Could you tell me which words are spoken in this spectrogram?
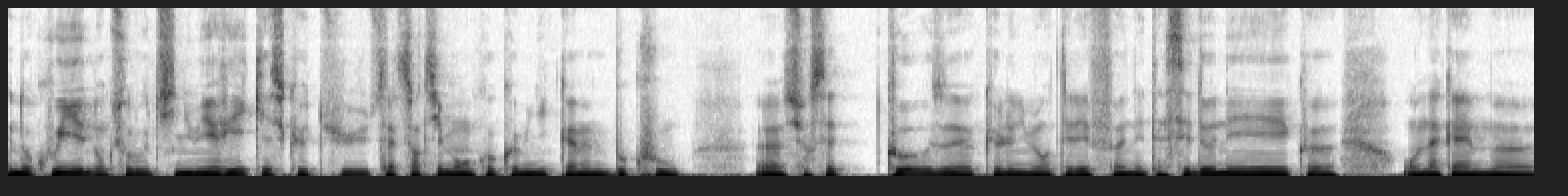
Donc oui, donc sur l'outil numérique, est-ce que tu as le sentiment qu'on communique quand même beaucoup euh, sur cette cause, euh, que le numéro de téléphone est assez donné, que on a quand même euh,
